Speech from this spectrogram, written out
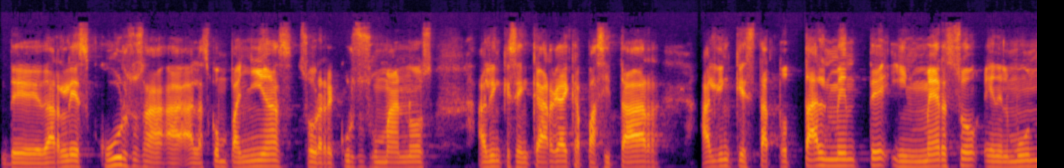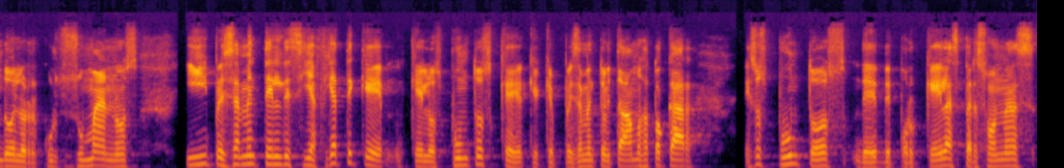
de darles cursos a, las compañías sobre recursos humanos, alguien que se encarga de capacitar, alguien que está totalmente inmerso en el mundo de los recursos humanos. Y precisamente él decía, fíjate que, los puntos que, precisamente ahorita vamos a tocar, esos puntos de, por qué las personas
